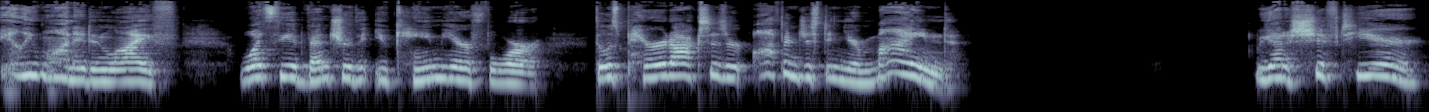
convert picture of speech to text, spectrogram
really wanted in life. What's the adventure that you came here for? Those paradoxes are often just in your mind. We got to shift here,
